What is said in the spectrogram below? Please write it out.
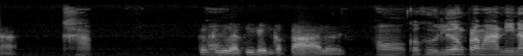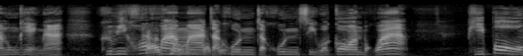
นะฮะครับ ก็คือแบบที่เห็นกับตาเลยอ๋อ ก็คือเรื่องประมาณนี้นะลุงเข่งนะ คือมีข้อครับความผมมาครับจากผมคุณจากคุณศิวกรบอกว่า ผีโป่ง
